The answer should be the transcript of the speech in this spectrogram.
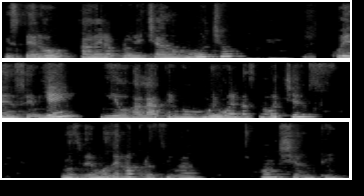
Espero haber aprovechado mucho. Cuídense bien y ojalá tengan muy buenas noches. Nos vemos en la próxima. Om Shanti.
